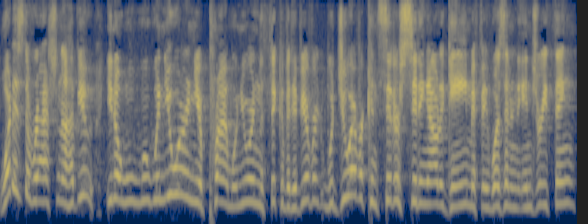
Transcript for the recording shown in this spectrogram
What is the rationale? Have you, you know, when you were in your prime, when you were in the thick of it, have you ever, would you ever consider sitting out a game if it wasn't an injury thing?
